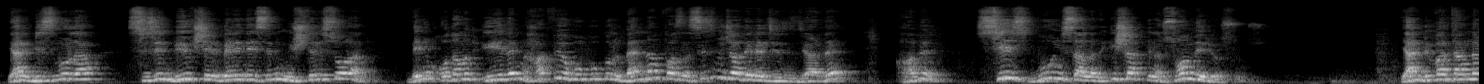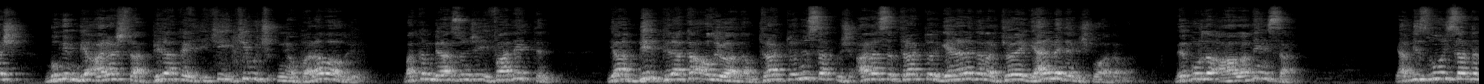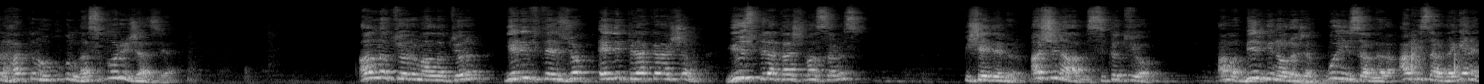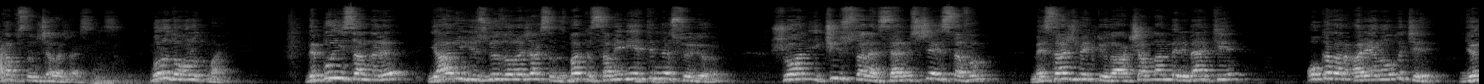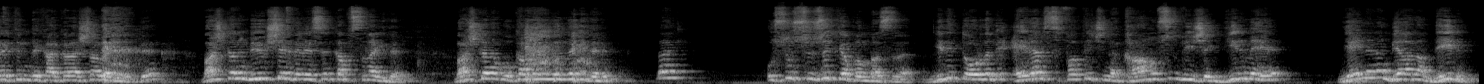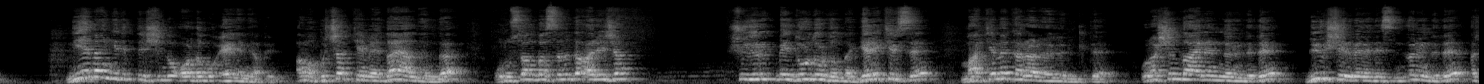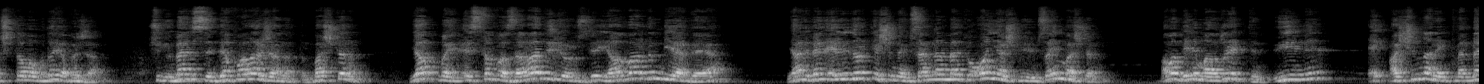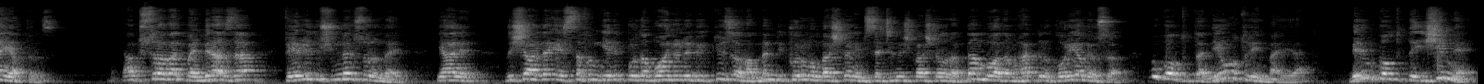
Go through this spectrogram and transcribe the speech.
Yani biz burada sizin Büyükşehir Belediyesi'nin müşterisi olan benim odamın üyelerinin hak ve hukukunu benden fazla siz mücadele edeceğiniz yerde abi siz bu insanların iş hakkına son veriyorsunuz. Yani bir vatandaş bugün bir araçla plakayı 2-2,5 milyon para bağlıyor. Bakın biraz önce ifade ettim. Ya bir plaka alıyor adam. Traktörünü satmış. Anası traktör gelene kadar köye gelme demiş bu adama. Ve burada ağladı insan. Ya biz bu insanların hakkını, hukukunu nasıl koruyacağız ya? Anlatıyorum anlatıyorum. Geri vites yok. 50 plaka aşım. 100 plaka aşmazsanız bir şey demiyorum. Aşın abi sıkıntı yok. Ama bir gün olacak bu insanlara Akhisar'da gene kapısını çalacaksınız. Bunu da unutmayın. Ve bu insanları yarın yüz göz olacaksınız. Bakın samimiyetimle söylüyorum. Şu an 200 tane servisçi esnafım mesaj bekliyordu akşamdan beri belki o kadar arayan oldu ki yönetimdeki arkadaşlarla birlikte. Başkanın Büyükşehir Belediyesi'nin kapısına gidelim. Başkanım UKM'nin önüne gidelim. Ben usulsüzlük yapılmasını, gidip de orada bir eylem sıfatı içinde kanunsuz bir işe girmeye yeğlenen bir adam değilim. Niye ben gidip de şimdi orada bu eylem yapayım? Ama bıçak kemiğe dayandığında ulusal basını da arayacağım. Şu yürütmeyi durdurduğunda gerekirse mahkeme kararıyla birlikte ulaşım dairenin önünde de Büyükşehir Belediyesi'nin önünde de açıklamamı da yapacağım. Çünkü ben size defalarca anlattım. Başkanım yapmayın esnafa zarar veriyoruz diye yalvardım bir yerde ya. Yani ben 54 yaşındayım. Senden belki 10 yaş büyüğüm Sayın Başkanım. Ama beni mağdur ettin. Üyemi e, aşından ekmenden yaptınız. Ya kusura bakmayın biraz da fevri düşünmek zorundayım. Yani dışarıda esnafım gelip burada boynunu büktüğü zaman ben bir kurumun başkanıyım, seçilmiş başkan olarak ben bu adamın hakkını koruyamıyorsam bu koltukta niye oturayım ben ya? Benim koltukta işim ne?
